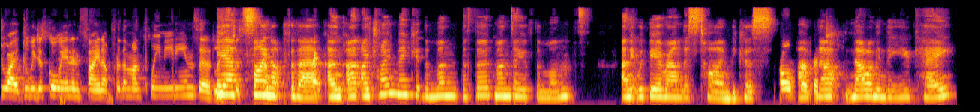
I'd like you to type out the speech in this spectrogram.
do I do we just go in and sign up for the monthly meetings? Uh, like yeah, just, sign up for that. Right. And I, I, try and make it the month, the third Monday of the month and it would be around this time because oh, perfect. now now I'm in the UK.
